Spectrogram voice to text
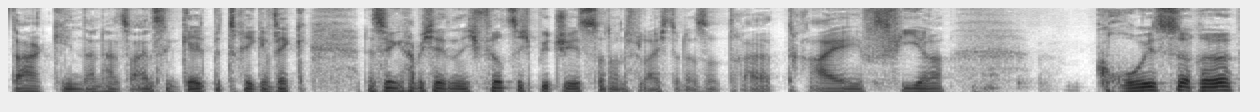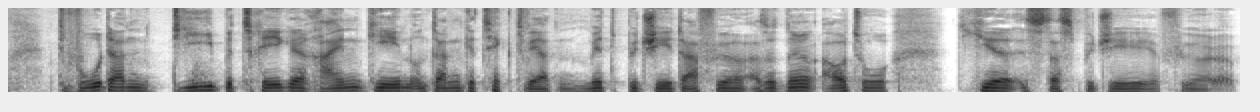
da gehen dann halt so einzelne Geldbeträge weg. Deswegen habe ich ja nicht 40 Budgets, sondern vielleicht oder so drei, drei vier größere, wo dann die Beträge reingehen und dann getaggt werden mit Budget dafür. Also ne, Auto, hier ist das Budget für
